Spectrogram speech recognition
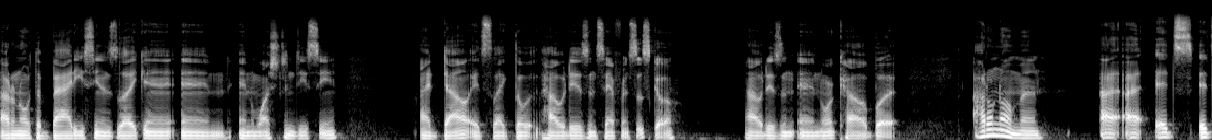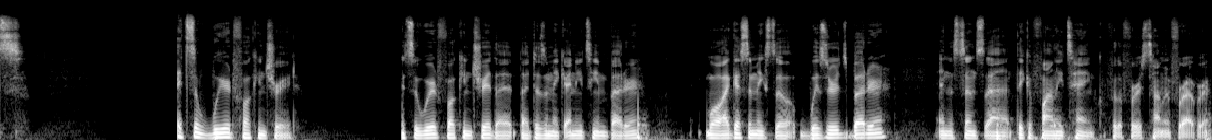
I don't know what the baddie scene is like in in, in Washington DC. I doubt it's like the how it is in San Francisco, how it is in, in NorCal. But I don't know, man. I, I it's it's it's a weird fucking trade. It's a weird fucking trade that, that doesn't make any team better. Well, I guess it makes the Wizards better in the sense that they could finally tank for the first time in forever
